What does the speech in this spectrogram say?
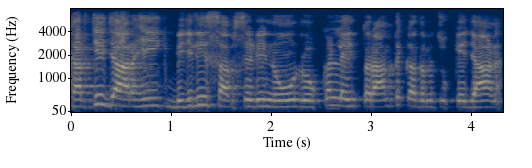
ਖਰਚੀ ਜਾ ਰਹੀ ਬਿਜਲੀ ਸਬਸਿਡੀ ਨੂੰ ਰੋਕਣ ਲਈ ਤੁਰੰਤ ਕਦਮ ਚੁੱਕੇ ਜਾਣ।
